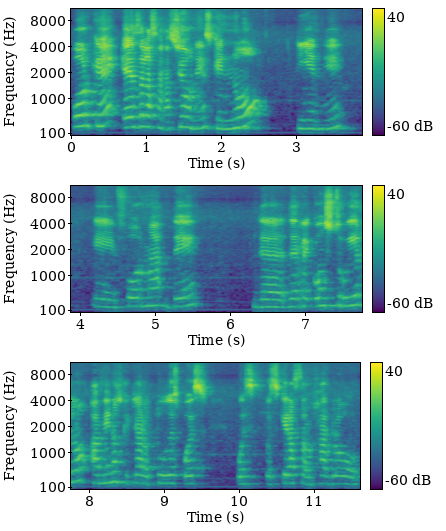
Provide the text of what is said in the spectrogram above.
porque es de las sanaciones que no tiene eh, forma de, de, reconstruirlo, a menos que, claro, tú después pues, pues quieras trabajarlo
